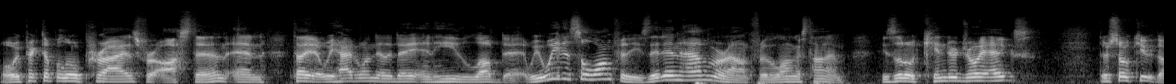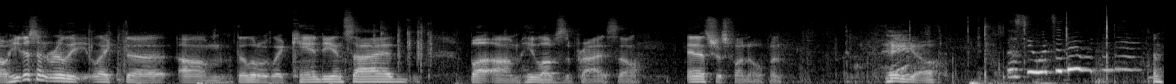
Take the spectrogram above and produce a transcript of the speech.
Well, we picked up a little prize for Austin, and tell you, we had one the other day, and he loved it. We waited so long for these; they didn't have them around for the longest time. These little Kinder Joy eggs, they're so cute though. He doesn't really like the um, the little like candy inside, but um, he loves the prize though, and it's just fun to open. Here you go. let's see what's in there what's in there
